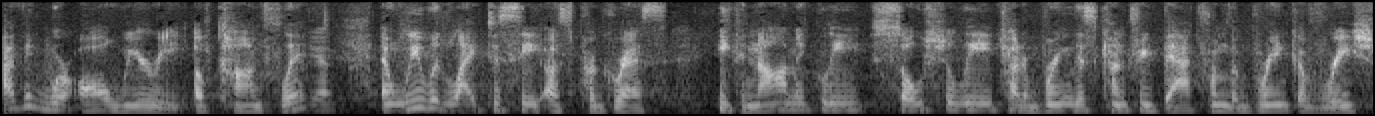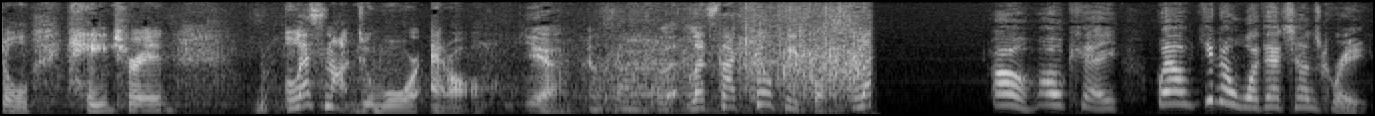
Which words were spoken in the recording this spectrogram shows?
I think we're all weary of conflict. Yeah. And we would like to see us progress economically, socially, try to bring this country back from the brink of racial hatred. Let's not do war at all. Yeah. Okay. Let's not kill people. Let- oh, okay. Well, you know what? That sounds great.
